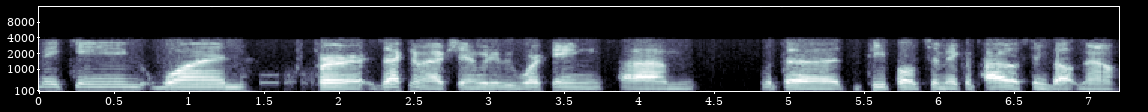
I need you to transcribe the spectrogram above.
making one for Zechno actually i'm gonna be working um with the people to make a powerlifting belt now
